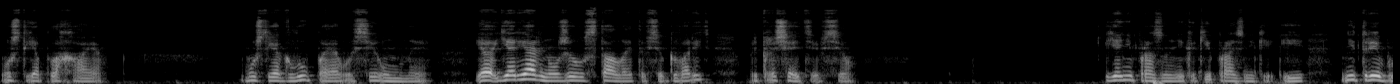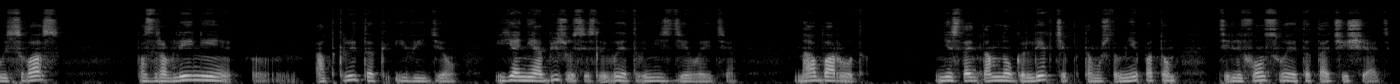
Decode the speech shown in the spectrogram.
Может, я плохая. Может, я глупая, вы все умные. Я, я реально уже устала это все говорить. Прекращайте все. Я не праздную никакие праздники и не требую с вас поздравлений, э, открыток и видео. И я не обижусь, если вы этого не сделаете. Наоборот – мне станет намного легче, потому что мне потом телефон свой этот очищать.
